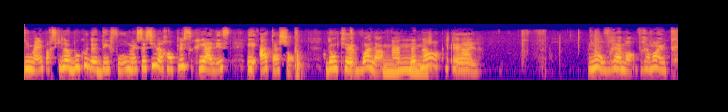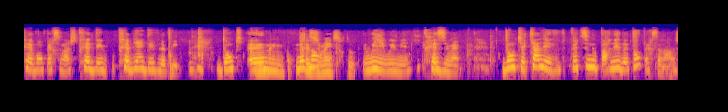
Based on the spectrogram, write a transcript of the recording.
humain parce qu'il a beaucoup de défauts, mais ceci le rend plus réaliste et attachant. Donc euh, voilà. Mhm. Maintenant, euh, non, vraiment, vraiment un très bon personnage, très, très bien développé. Mhm. Donc, mhm. Très humain surtout. Oui, oui, oui, très humain. Donc, Kaline, peux-tu nous parler de ton personnage?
